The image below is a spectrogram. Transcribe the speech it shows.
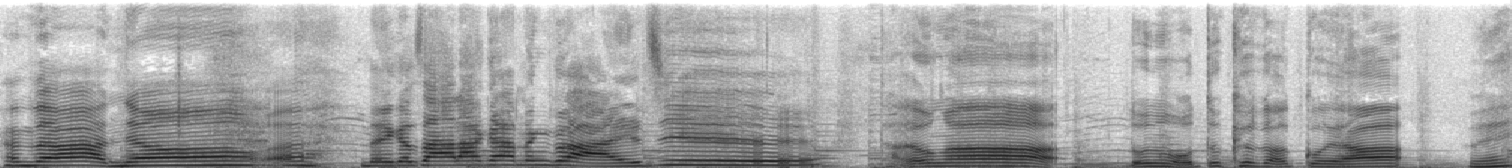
간다 안녕 아, 내가 살아가는 거 알지? 다영아, 너는 어떻게 갈 거야? 왜?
